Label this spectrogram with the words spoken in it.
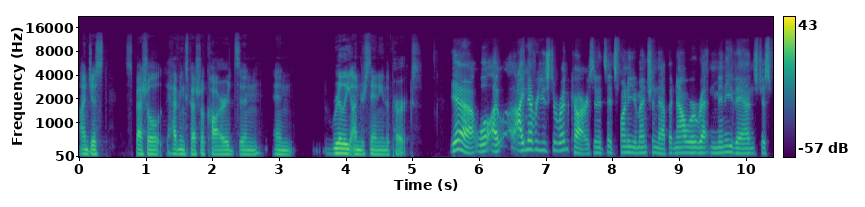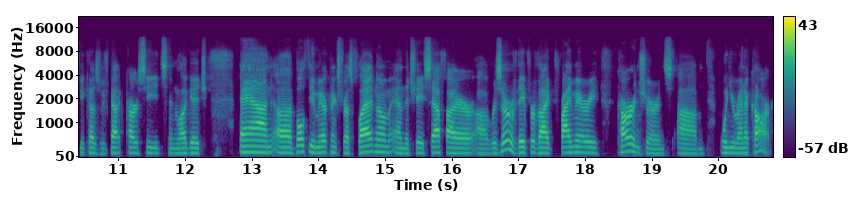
on just special having special cards and and really understanding the perks. Yeah, well, I, I never used to rent cars, and it's it's funny you mentioned that, but now we're renting minivans just because we've got car seats and luggage, and uh, both the American Express Platinum and the Chase Sapphire uh, Reserve they provide primary car insurance um, when you rent a car.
